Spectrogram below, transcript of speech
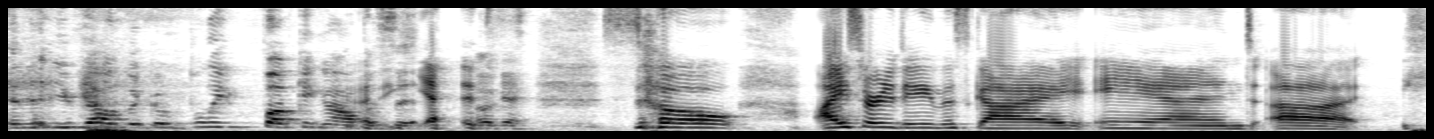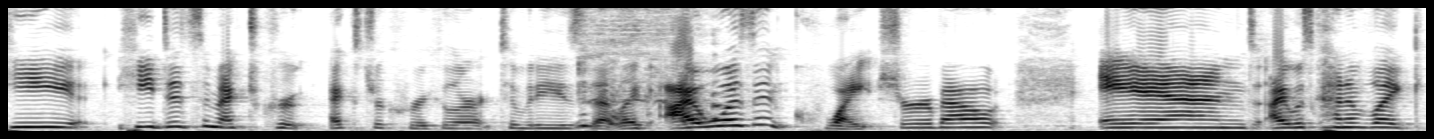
And then you found the complete fucking opposite. yes. Okay. So I started dating this guy, and uh, he he did some extra extracurricular activities that like I wasn't quite sure about, and I was kind of like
